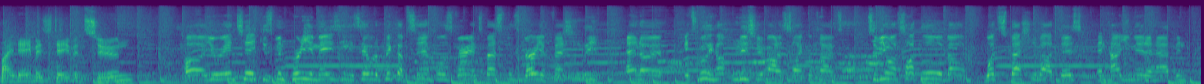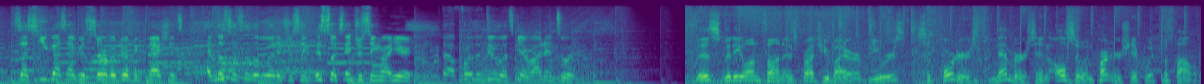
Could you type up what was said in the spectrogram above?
My name is David Soon. Uh, your intake has been pretty amazing. It's able to pick up samples very and specimens very efficiently, and uh, it's really helped reduce your amount of cycle times. So if you want to talk a little about what's special about this and how you made it happen, because I see you guys have your servo-driven connections, and this looks a little bit interesting. This looks interesting right here. Without further ado, let's get right into it. This video on fun is brought to you by our viewers, supporters, members, and also in partnership with the following.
